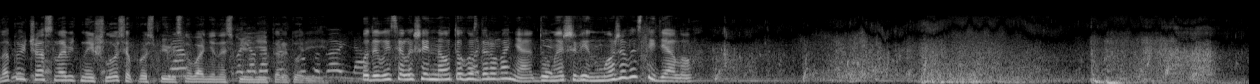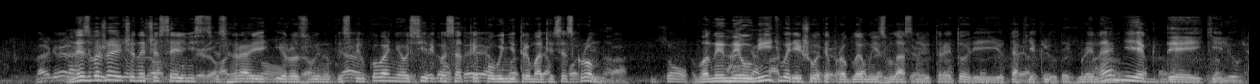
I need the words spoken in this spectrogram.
На той час навіть не йшлося про співіснування на спільній території. Подивися лише на отого здоровання. Думаєш, він може вести діалог? Незважаючи на чисельність зграї і розвинуте спілкування, осілі косатки повинні триматися скромно. Вони не вміють вирішувати проблеми із власною територією, так як люди, принаймні як деякі люди.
